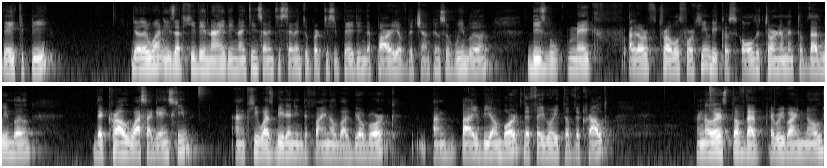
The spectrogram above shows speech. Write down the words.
the ATP the other one is that he denied in 1977 to participate in the party of the champions of Wimbledon. This will make a lot of troubles for him because all the tournament of that Wimbledon, the crowd was against him, and he was beaten in the final by Bjorn Borg, um, by Bjorn Borg, the favorite of the crowd. Another stuff that everybody knows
